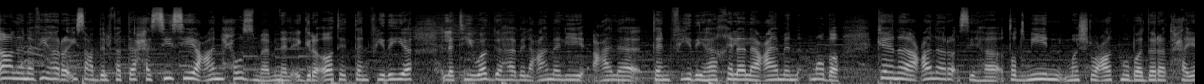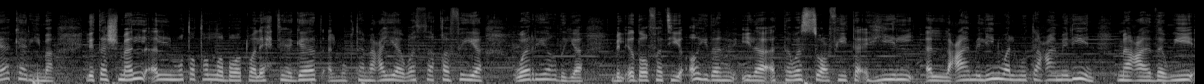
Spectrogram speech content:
أعلن فيها الرئيس عبد الفتاح السيسي عن حزمة من الإجراءات التنفيذية التي وجه بالعمل على تنفيذها خلال عام مضى. كان على رأسها تضمين مشروعات مبادرة حياة كريمة لتشمل المتطلبات والاحتياجات المجتمعية والثقافية والرياضية بالإضافة أيضا إلى التوسع في تأهيل العاملين والمتعاملين مع ذوي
